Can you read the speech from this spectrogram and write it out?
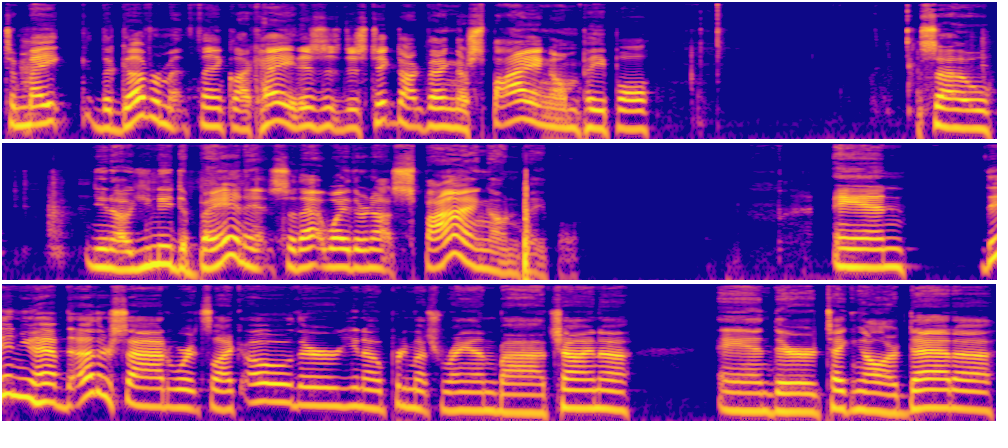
to make the government think like, hey, this is this TikTok thing, they're spying on people. So, you know, you need to ban it so that way they're not spying on people. And then you have the other side where it's like, oh, they're, you know, pretty much ran by China and they're taking all our data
